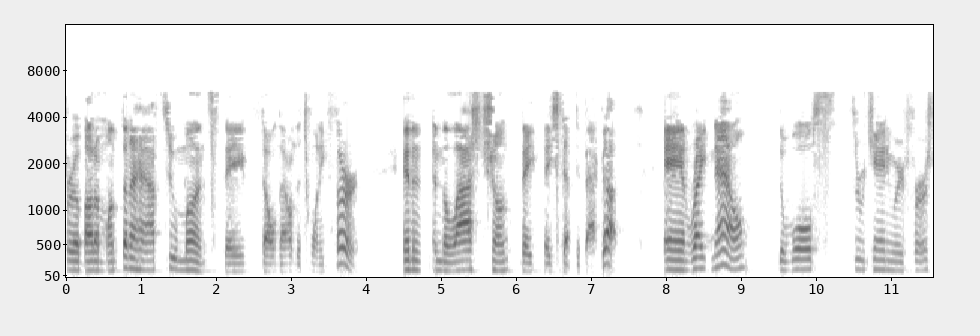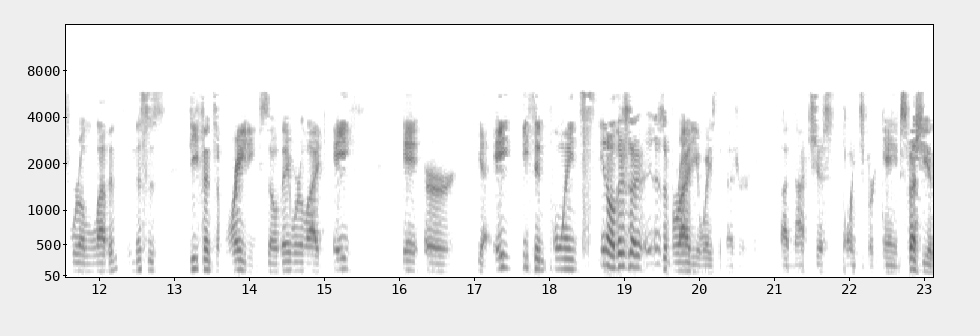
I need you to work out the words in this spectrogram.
for about a month and a half, two months, they fell down to 23rd. And in the last chunk, they, they stepped it back up. And right now, the Wolves through January 1st were 11th, and this is defensive rating. So they were like eighth in, or yeah, eighth in points. You know, there's a there's a variety of ways to measure, uh, not just points per game, especially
